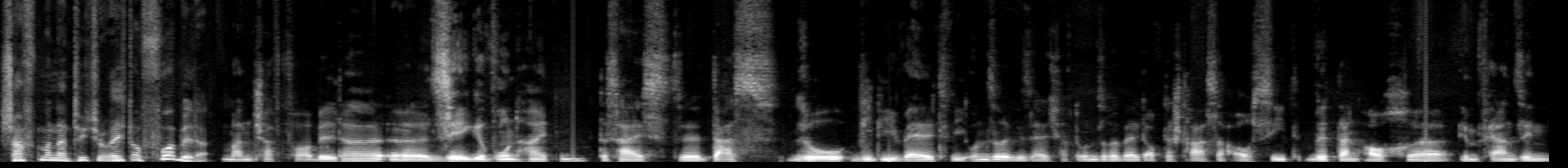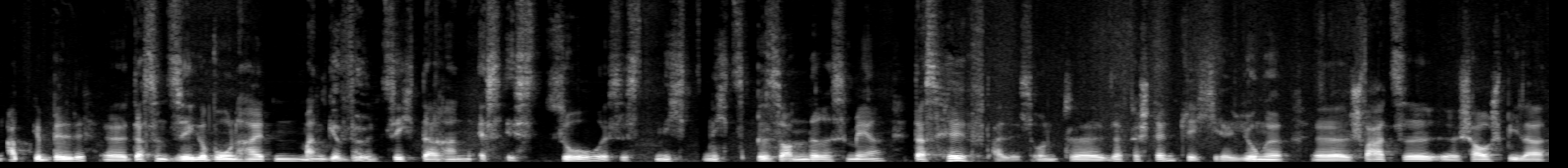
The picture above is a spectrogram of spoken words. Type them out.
schafft man natürlich vielleicht auch Vorbilder Vorbilder. Man schafft Vorbilder, äh, Sehgewohnheiten. Das heißt, äh, das so wie die Welt, wie unsere Gesellschaft, unsere Welt auf der Straße aussieht, wird dann auch äh, im Fernsehen abgebildet. Äh, das sind Sehgewohnheiten. Man gewöhnt sich daran. Es ist so. Es ist nicht nichts Besonderes mehr. Das hilft alles. Und äh, selbstverständlich, äh, junge äh, schwarze äh, Schauspieler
